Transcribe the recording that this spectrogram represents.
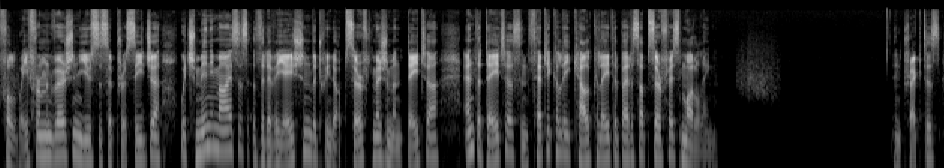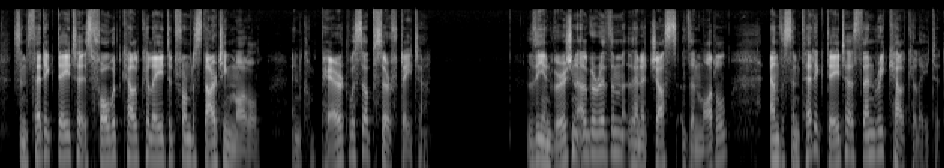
Full waveform inversion uses a procedure which minimizes the deviation between the observed measurement data and the data synthetically calculated by the subsurface modeling. In practice, synthetic data is forward calculated from the starting model and compared with the observed data. The inversion algorithm then adjusts the model, and the synthetic data is then recalculated.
